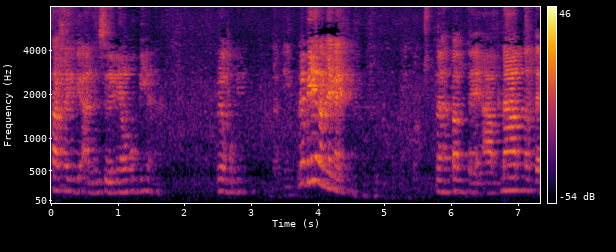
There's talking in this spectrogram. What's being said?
ถ้าใครไปอ่านหนังสือแนวพวกนี้นะเรื่องพวกนี้แล้วพี่ทำยังไง นะตั้งแต่อาบน้ำตั้งแต่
